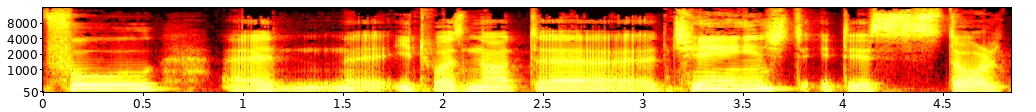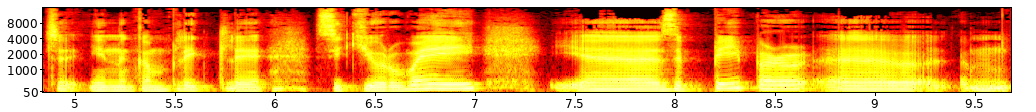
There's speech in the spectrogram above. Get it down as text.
full, uh, it was not uh, changed. It is stored in a completely secure way. Uh, the paper um,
